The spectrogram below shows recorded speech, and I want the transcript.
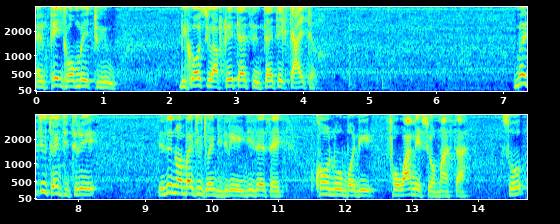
and pay homage to you because you have created synthetic title. Matthew 23, is it not Matthew 23? Jesus said, Call nobody, for one is your master. So,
